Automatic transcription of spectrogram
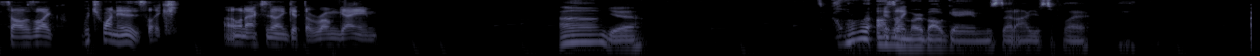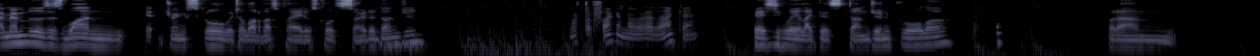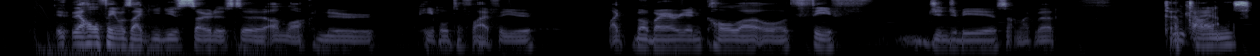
So I was like, which one is like? I don't want to accidentally get the wrong game. Um, yeah. God, what were other like- mobile games that I used to play? I remember there was this one during school which a lot of us played. It was called Soda Dungeon. What the fuck? I've never heard that game. Basically, like this dungeon crawler. But um, it, the whole thing was like you'd use sodas to unlock new people to fight for you, like barbarian cola or thief ginger beer or something like that. ten times.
